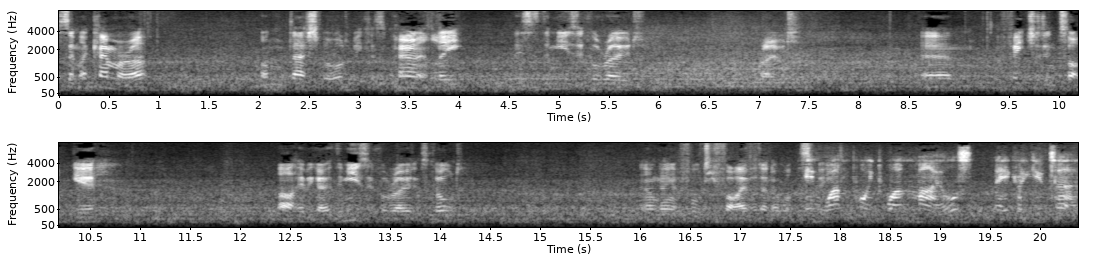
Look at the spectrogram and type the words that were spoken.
I've set my camera up on the dashboard because apparently this is the musical road road um, featured in Top Gear. Oh, here we go. The musical road. It's called. And I'm going at 45. I don't know what the In speed. 1.1 miles, make a U-turn.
